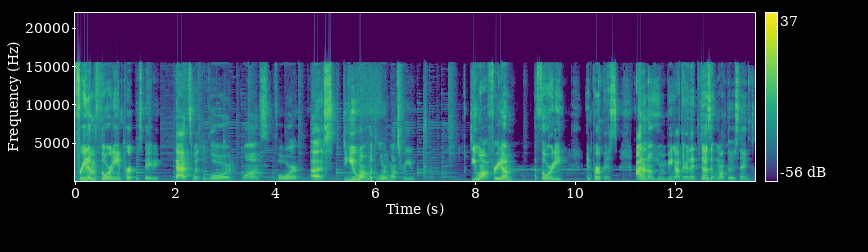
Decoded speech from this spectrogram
Freedom, authority, and purpose, baby. That's what the Lord wants for us. Do you want what the Lord wants for you? Do you want freedom, authority, and purpose? I don't know a human being out there that doesn't want those things.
